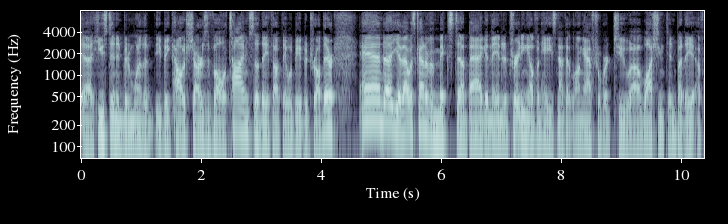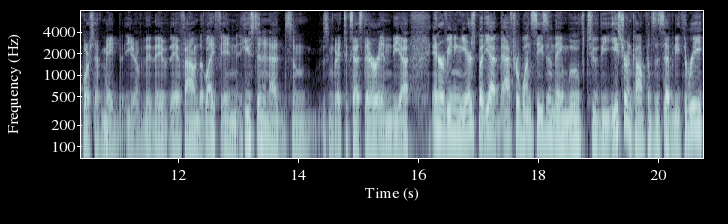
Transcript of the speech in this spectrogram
uh, Houston and been one of the big college stars of all time. So they thought they would be able to draw there. And uh, yeah, that was kind of a mixed uh, bag. And they ended up trading Elvin Hayes not that long afterward to uh, Washington. But they, of course, have made you know they they they have found life in Houston and had some some great success there in the uh, intervening years. But yeah, after one season, they moved to the Eastern Conference in '73.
